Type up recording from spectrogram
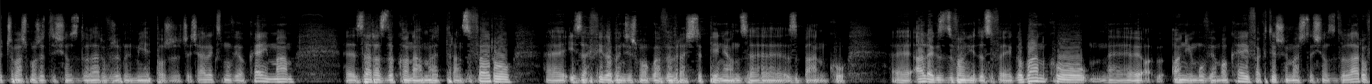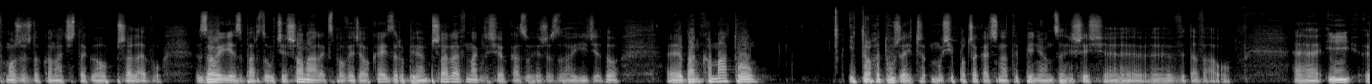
e, czy masz może tysiąc dolarów, żeby mi je pożyczyć? Alex mówi, okej, mam, e, zaraz dokonamy transferu e, i za chwilę będziesz mogła wybrać te pieniądze z banku. E, Alex dzwoni do swojego banku, e, oni mówią, ok, faktycznie masz tysiąc dolarów, możesz dokonać tego przelewu. Zoe jest bardzo ucieszona, Alex powiedział, ok, zrobiłem przelew, nagle się okazuje, że Zoe idzie do e, bankomatu i trochę dłużej musi poczekać na te pieniądze niż jej się e, wydawało. E, I e,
